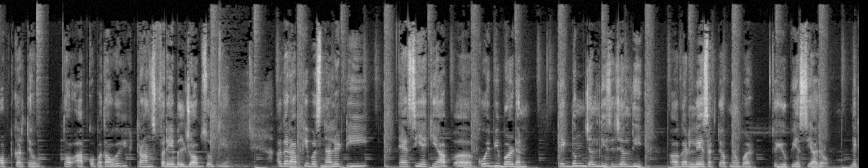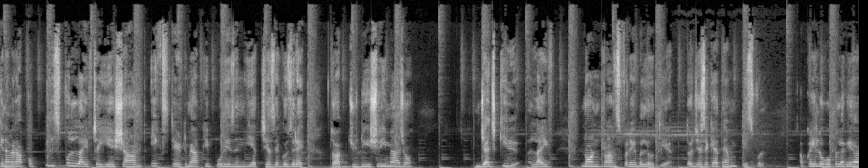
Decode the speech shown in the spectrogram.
ऑप्ट करते हो तो आपको पता होगा कि ट्रांसफरेबल जॉब्स होती हैं। अगर आपकी पर्सनालिटी ऐसी है कि आप आ, कोई भी बर्डन एकदम जल्दी से जल्दी अगर ले सकते हो अपने ऊपर तो यूपीएससी आ जाओ। लेकिन अगर आपको पीसफुल लाइफ चाहिए शांत एक स्टेट में आपकी पूरी ज़िंदगी अच्छे से गुजरे तो आप जुडिशरी में आ जाओ। जज की लाइफ नॉन ट्रांसफरेबल होती है। तो जैसे कहते हैं हम पीसफुल अब कई लोगों को लगेगा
